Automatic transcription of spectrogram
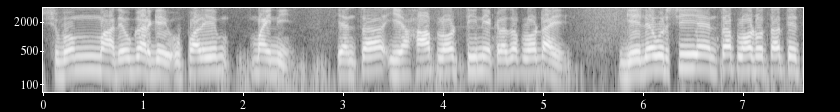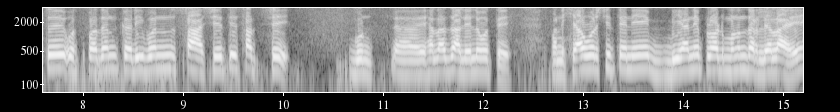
शुभम महादेव गारगे उपाळे मायनी यांचा ह्या- हा प्लॉट तीन एकराचा प्लॉट आहे. गेल्या वर्षी यांचा प्लॉट होता त्याचे उत्पादन करीबन सहाशे ते सातशे गुं ह्याला झालेले होते. पण ह्या वर्षी त्याने बियाणे प्लॉट म्हणून धरलेला आहे.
